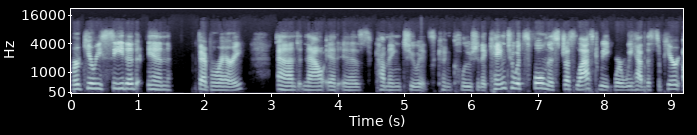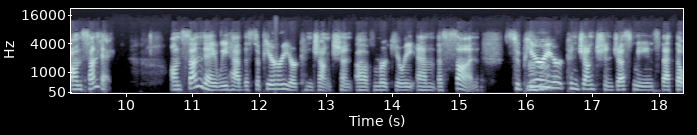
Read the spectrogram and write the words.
Mercury seeded in February, and now it is coming to its conclusion. It came to its fullness just last week, where we had the superior on Sunday. On Sunday, we had the superior conjunction of Mercury and the Sun. Superior mm-hmm. conjunction just means that the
